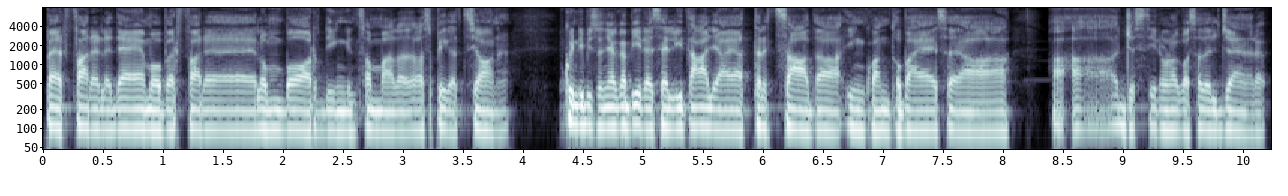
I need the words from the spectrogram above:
per fare le demo, per fare l'onboarding, insomma la, la spiegazione. Quindi bisogna capire se l'Italia è attrezzata in quanto paese a, a, gestire una cosa del genere.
